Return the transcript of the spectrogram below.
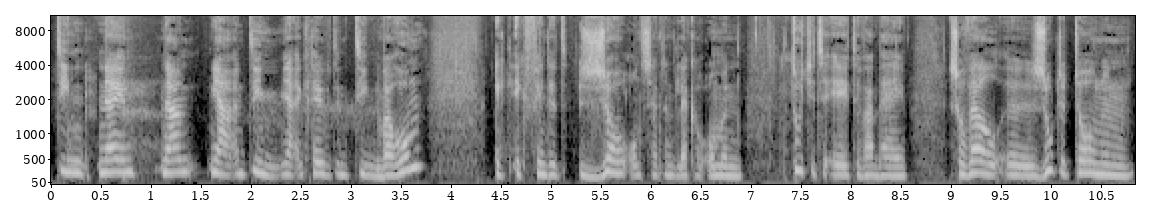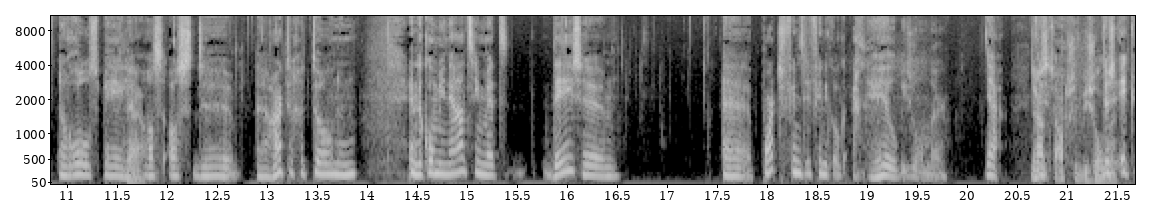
10. Nee, een, nou, ja, een 10. Ja, ik geef het een 10. Waarom? Ik, ik vind het zo ontzettend lekker om een toetje te eten... waarbij zowel uh, zoete tonen een rol spelen Ja. als, als de uh, hartige tonen. En de combinatie met deze uh, port vind, vind ik ook echt heel bijzonder. Ja. Ja, dat is absoluut bijzonder. Dus ik,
